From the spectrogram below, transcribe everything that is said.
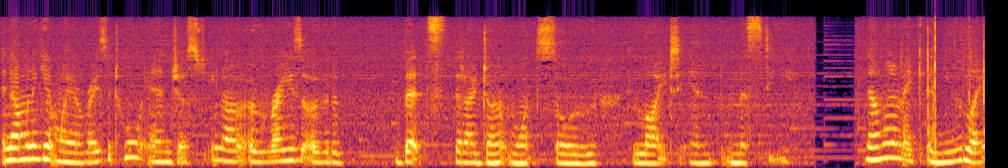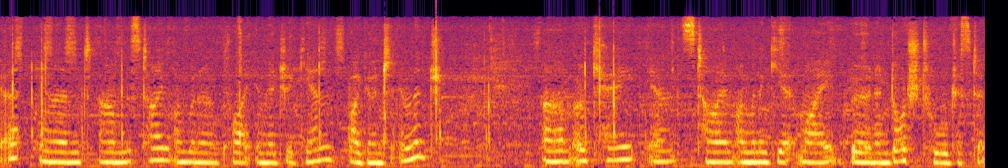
And I'm going to get my eraser tool and just, you know, erase over the bits that I don't want so light and misty. Now I'm going to make a new layer and um, this time I'm going to apply image again by going to image. Um, okay, and this time I'm going to get my burn and dodge tool just to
